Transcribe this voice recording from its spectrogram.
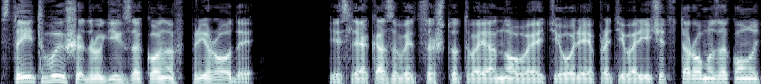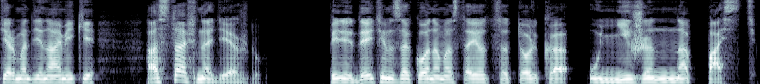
стоит выше других законов природы, если оказывается, что твоя новая теория противоречит второму закону термодинамики, оставь надежду. Перед этим законом остается только униженно пасть.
